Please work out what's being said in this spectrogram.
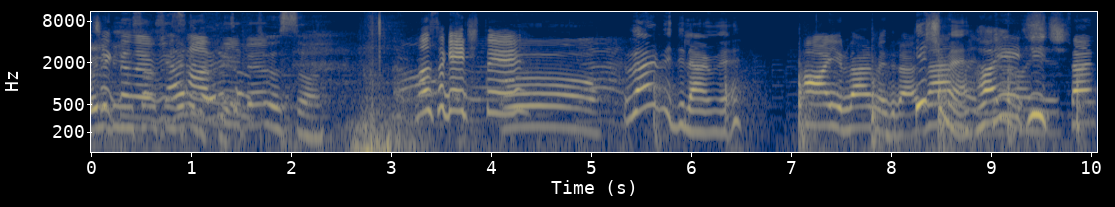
öyle bir Gerçekten insan öyle bir sen insan değilim. Nasıl geçti? Vermediler mi? Hayır vermediler. Hiç mi? Hayır hiç. Sen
